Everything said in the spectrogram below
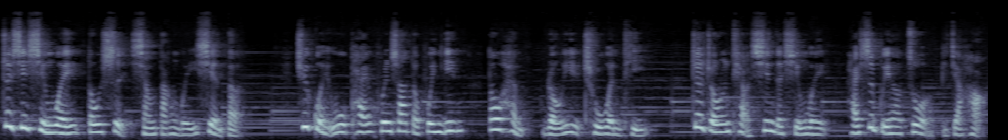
这些行为都是相当危险的。去鬼屋拍婚纱的婚姻都很容易出问题。这种挑衅的行为还是不要做比较好。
